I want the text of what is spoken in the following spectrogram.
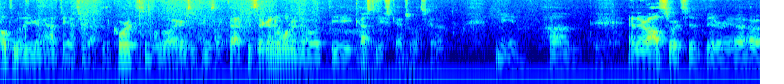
ultimately you're going to have to answer that for the courts and the lawyers and things like that because they're going to want to know what the custody schedule is going to mean. Um, and there are all sorts of uh,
